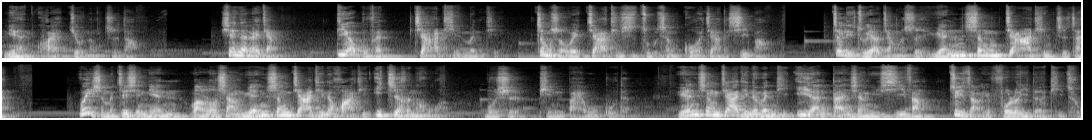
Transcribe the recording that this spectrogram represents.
你很快就能知道。现在来讲第二部分家庭问题。正所谓，家庭是组成国家的细胞。这里主要讲的是原生家庭之战。为什么这些年网络上原生家庭的话题一直很火？不是平白无故的。原生家庭的问题依然诞生于西方，最早由弗洛伊德提出，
